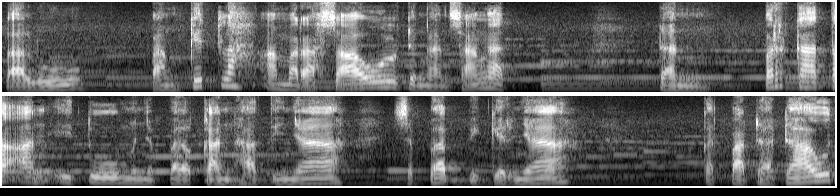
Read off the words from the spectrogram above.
Lalu bangkitlah amarah Saul dengan sangat, dan perkataan itu menyebalkan hatinya, sebab pikirnya kepada Daud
